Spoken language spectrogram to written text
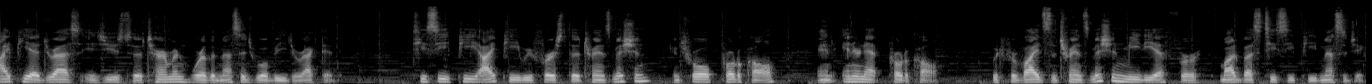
IP address is used to determine where the message will be directed. TCP IP refers to the Transmission Control Protocol and Internet Protocol, which provides the transmission media for Modbus TCP messaging.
